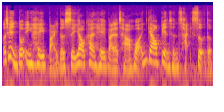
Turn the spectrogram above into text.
而且你都印黑白的，谁要看黑白的插画？应该要变成彩色的。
